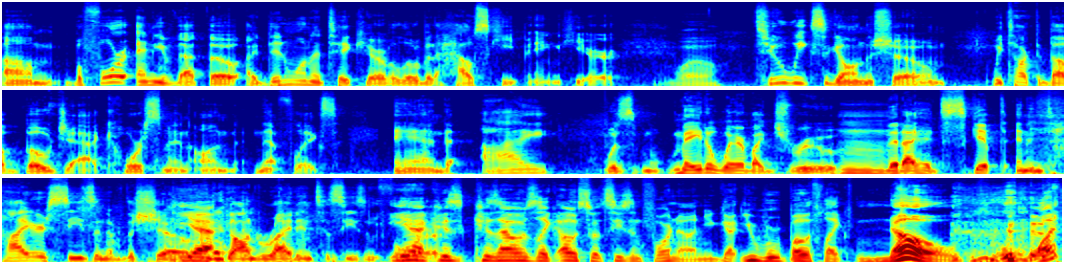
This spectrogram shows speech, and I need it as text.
um, before any of that though i did want to take care of a little bit of housekeeping here Whoa. two weeks ago on the show we talked about bojack horseman on netflix and i was made aware by drew that i had skipped an entire season of the show Yeah. and gone right into season four Yeah, because I was like, oh, so it's season four now, and you got you were both like, no, what?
